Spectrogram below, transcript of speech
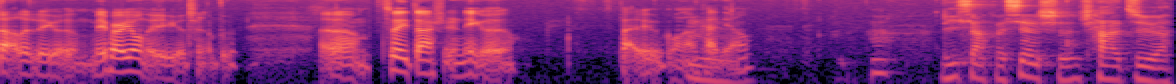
到了这个没法用的一个程度。嗯，所以当时那个把这个功能砍掉了。理想和现实差距啊。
